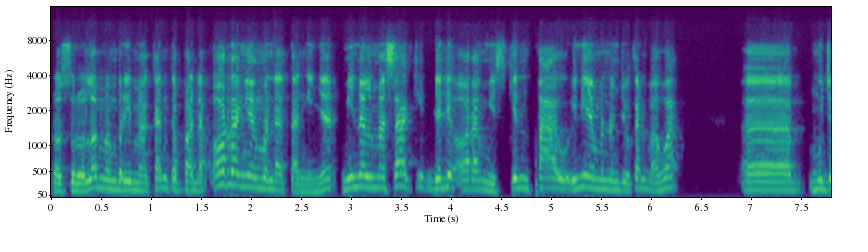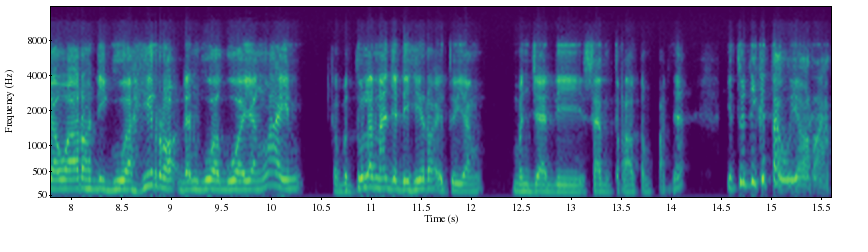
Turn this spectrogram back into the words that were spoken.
Rasulullah memberi makan kepada orang yang mendatanginya minal masakin. Jadi orang miskin tahu. Ini yang menunjukkan bahwa e, mujawarah di gua Hiro dan gua-gua yang lain, kebetulan aja di Hiro itu yang menjadi sentral tempatnya, itu diketahui orang.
